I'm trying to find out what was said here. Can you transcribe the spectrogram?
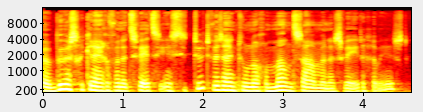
uh, beurs gekregen van het Zweedse instituut. We zijn toen nog een maand samen naar Zweden geweest.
